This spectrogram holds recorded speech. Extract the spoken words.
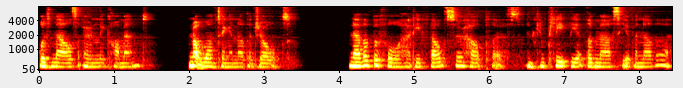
was Mel's only comment, not wanting another jolt. Never before had he felt so helpless and completely at the mercy of another.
